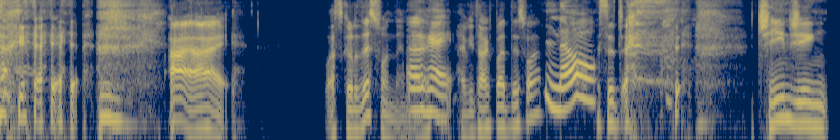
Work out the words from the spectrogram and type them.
okay. all right, all right. Let's go to this one then. Okay. Have you talked about this one? No. So changing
